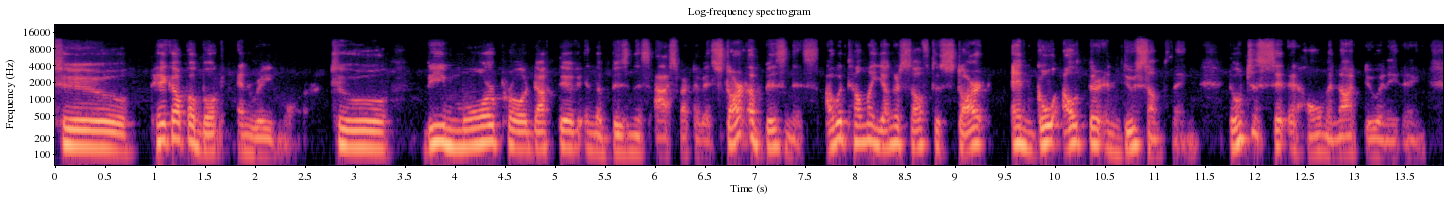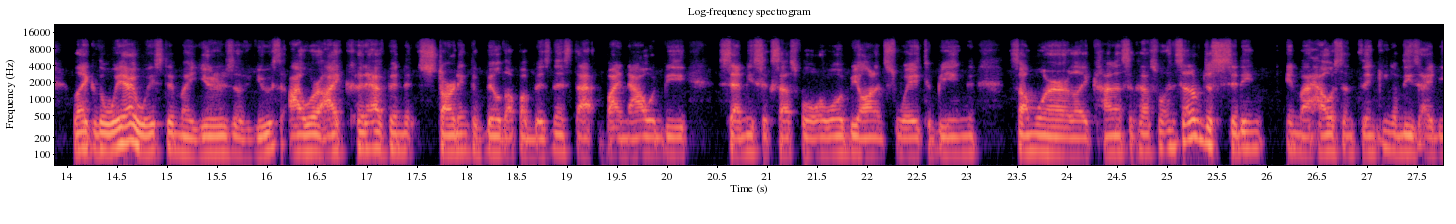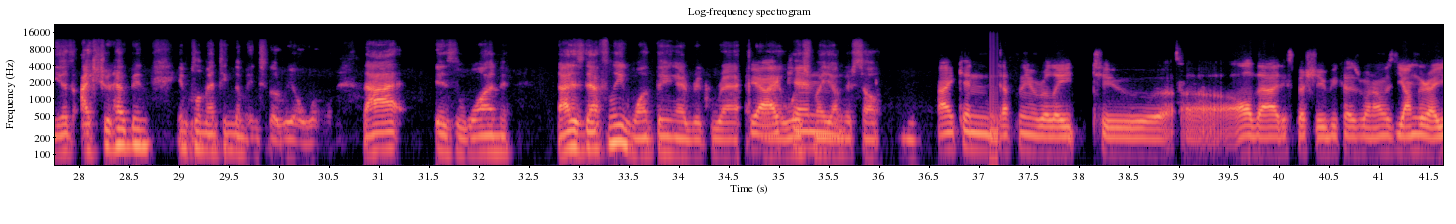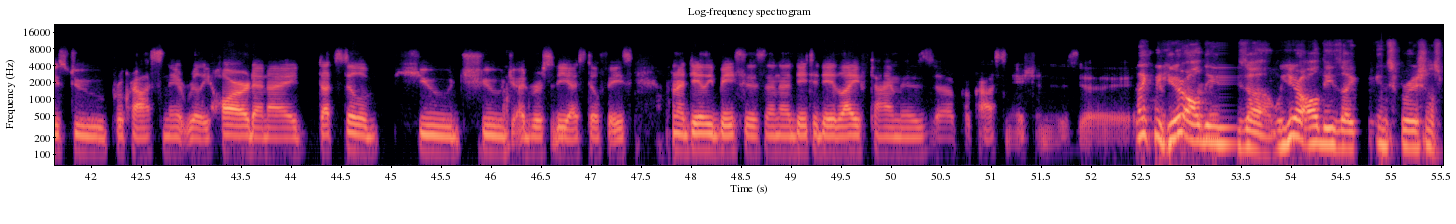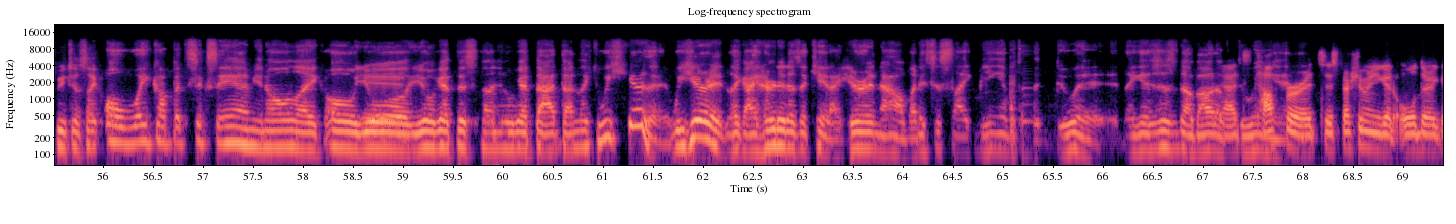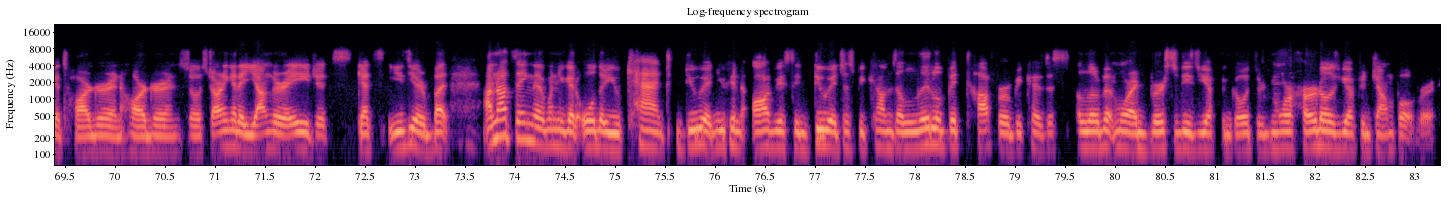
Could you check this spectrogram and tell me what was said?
to pick up a book and read more, to be more productive in the business aspect of it. Start a business. I would tell my younger self to start and go out there and do something. Don't just sit at home and not do anything. Like the way I wasted my years of youth, I where I could have been starting to build up a business that by now would be semi-successful or would be on its way to being somewhere like kind of successful instead of just sitting in my house and thinking of these ideas i should have been implementing them into the real world that is one that is definitely one thing i regret Yeah, i, I wish my younger self I can definitely relate to uh, all that, especially because when I was younger, I used to procrastinate really hard, and I that's still a huge, huge adversity I still face. On a daily basis and a day-to-day lifetime is uh, procrastination is uh, like we hear all these uh we hear all these like inspirational speeches like oh wake up at 6 a.m you know like oh you'll you'll get this done you'll get that done. Like we hear that we hear it like i heard it as a kid i hear it now but it's just like being able to do it like it's just about yeah, it's tougher it. it's especially when you get older it gets harder and harder and so starting at a younger age it gets easier but i'm not saying that when you get older you can't do it you can obviously do it just becomes a little bit tougher because it's a little bit more adversities you have to go through more hurdles you have to jump over.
